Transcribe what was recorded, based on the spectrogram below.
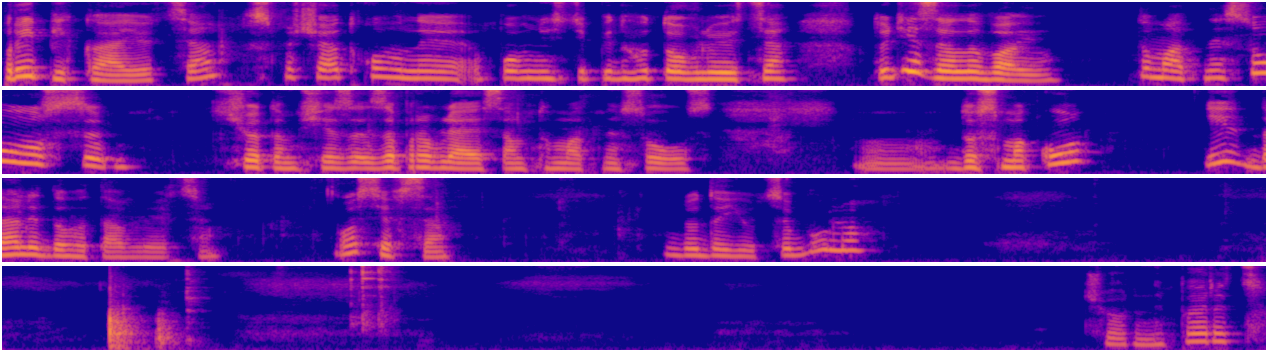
припікаються спочатку, вони повністю підготовлюються. Тоді заливаю томатний соус, що там ще заправляє сам томатний соус до смаку, і далі доготавлюється. Ось і все. Додаю цибулю. Чорний перець.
